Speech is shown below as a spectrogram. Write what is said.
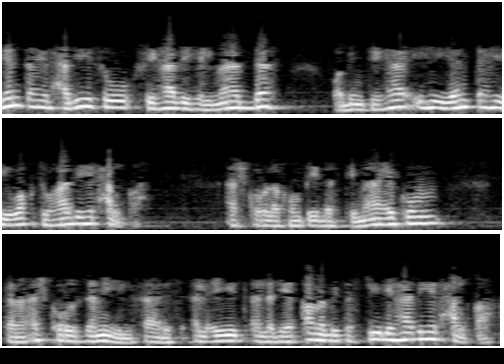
ينتهي الحديث في هذه المادة وبانتهائه ينتهي وقت هذه الحلقة. أشكر لكم طيب استماعكم. كما أشكر الزميل فارس العيد الذي قام بتسجيل هذه الحلقة.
